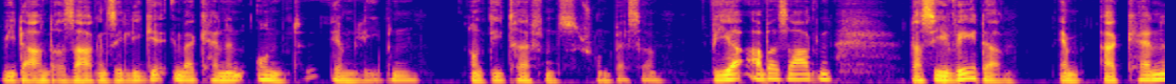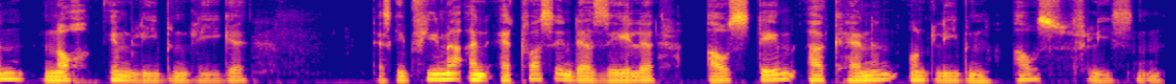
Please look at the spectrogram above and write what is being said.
wieder andere sagen, sie liege im Erkennen und im Lieben, und die treffen's schon besser. Wir aber sagen, dass sie weder im Erkennen noch im Lieben liege, es gibt vielmehr ein Etwas in der Seele, aus dem Erkennen und Lieben ausfließen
